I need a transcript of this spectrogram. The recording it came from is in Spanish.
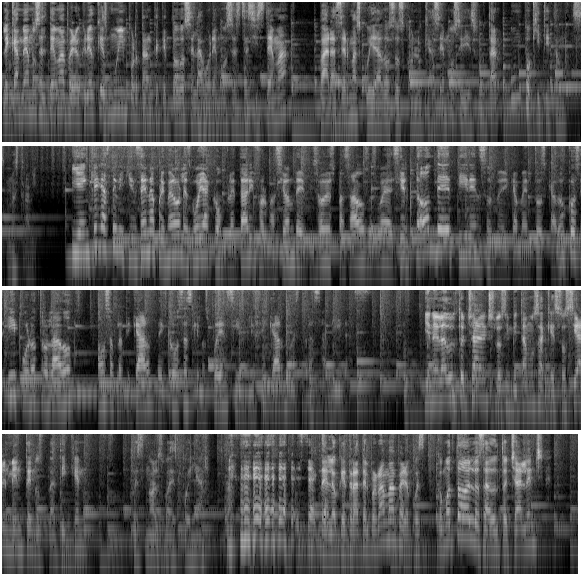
le cambiamos el tema, pero creo que es muy importante que todos elaboremos este sistema para ser más cuidadosos con lo que hacemos y disfrutar un poquitito más nuestra vida. ¿Y en qué gasté mi quincena? Primero les voy a completar información de episodios pasados, les voy a decir dónde tiren sus medicamentos caducos y por otro lado vamos a platicar de cosas que nos pueden simplificar nuestras salidas. Y en el Adulto Challenge los invitamos a que socialmente nos platiquen, pues no les voy a spoilear de lo que trata el programa, pero pues como todos los Adulto Challenge,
